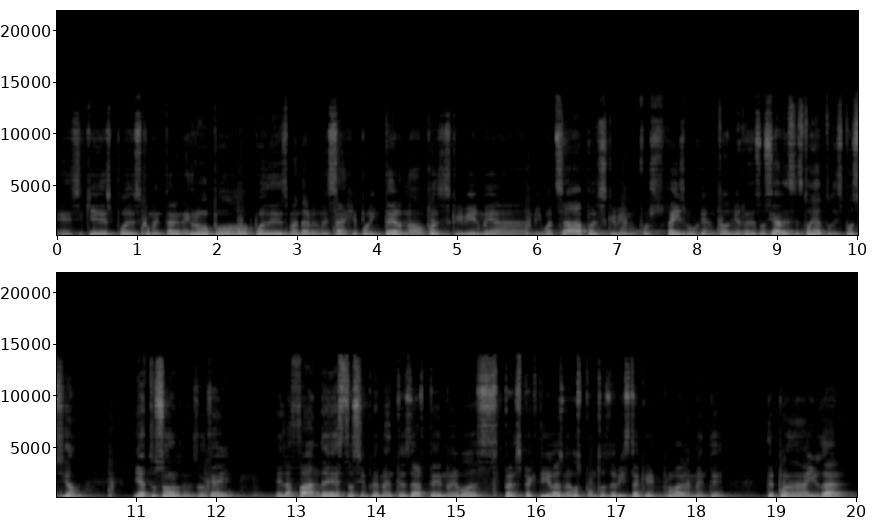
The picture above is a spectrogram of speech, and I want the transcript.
Eh, si quieres puedes comentar en el grupo, puedes mandarme un mensaje por interno, puedes escribirme a mi WhatsApp, puedes escribirme por Facebook, en todas mis redes sociales, estoy a tu disposición y a tus órdenes, ¿ok? El afán de esto simplemente es darte nuevas perspectivas, nuevos puntos de vista que probablemente puedan ayudar.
